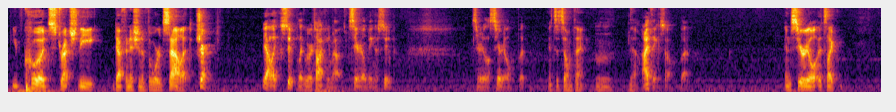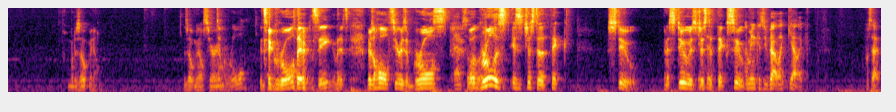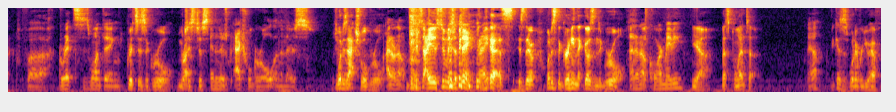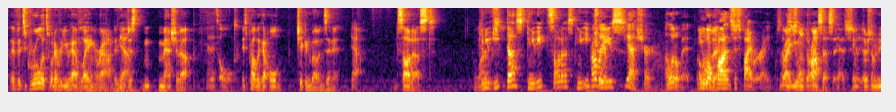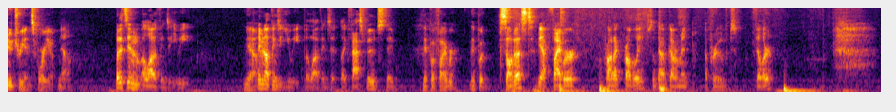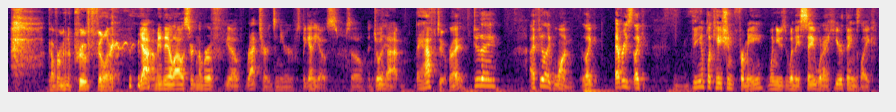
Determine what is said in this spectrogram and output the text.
You could stretch the definition of the word salad. Sure. Yeah, like soup, like we were talking about cereal being a soup. Cereal is cereal, but It's its own thing. Mm-hmm. Yeah. I think so. But And cereal, it's like what is oatmeal? Is oatmeal cereal? it's a gruel. It's a gruel. There, see, there's there's a whole series of gruels. Absolutely. Well, gruel is is just a thick stew, and a stew is just a- a, thick soup. I mean, because you've got like yeah, like what's that? Uh, grits is one thing, grits is a gruel, which is just and then there's actual gruel, and then there's what I actual gruel? I don't know. It's, I assume it's a thing, right? yes. Is there what is the grain that goes into gruel? I don't know. Corn, maybe. Yeah, that's polenta. Yeah. I guess it's whatever you have. If it's gruel, it's whatever you have laying around, and Yeah. you just m- mash it up. And it's old. It's probably got old chicken bones in it, Yeah. sawdust. Can you Worms. eat dust? Can you eat sawdust? Can you eat Probably. trees? Yeah, sure. A little bit. A you little won't bit. process. It's just fiber, right? So it's right, just you gonna won't go right- process it. Yeah, it's just It- gonna go there's no through nutrients for you. No. But it's in No. a lot of things that you eat. Yeah, Maybe not things that you eat, but a lot of things that like fast foods. They they put fiber. They put sawdust. yeah, fiber product probably some kind of government approved filler. Government approved filler. yeah, I mean they allow a certain number of you know rat turds in your spaghettios, so enjoy that. they have to, right? Do they? I feel like one, like every like the implication for me when you when they say when I hear things like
